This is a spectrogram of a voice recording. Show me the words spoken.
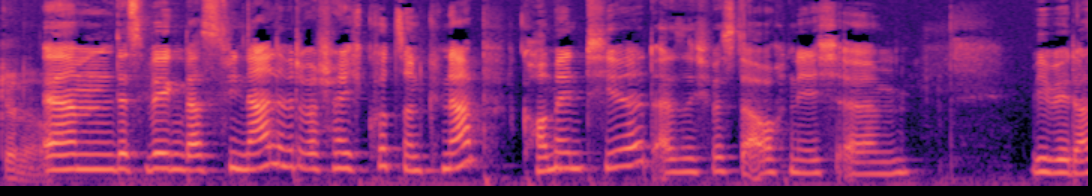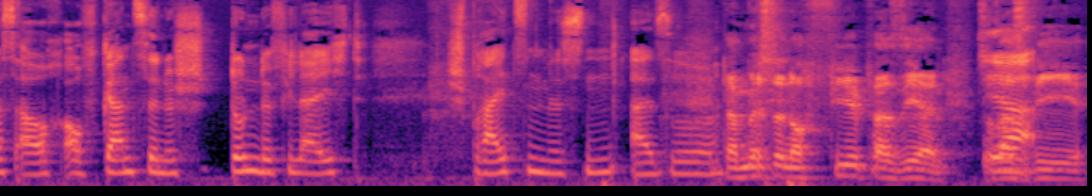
Genau. Ähm, deswegen, das Finale wird wahrscheinlich kurz und knapp kommentiert. Also ich wüsste auch nicht, ähm, wie wir das auch auf ganze eine Stunde vielleicht spreizen müssen. Also. Da müsste noch viel passieren. Sowas ja. wie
